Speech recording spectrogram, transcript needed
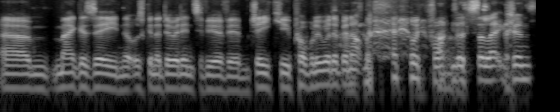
um, magazine that was going to do an interview of him, GQ probably would have been up there with one of the selections.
